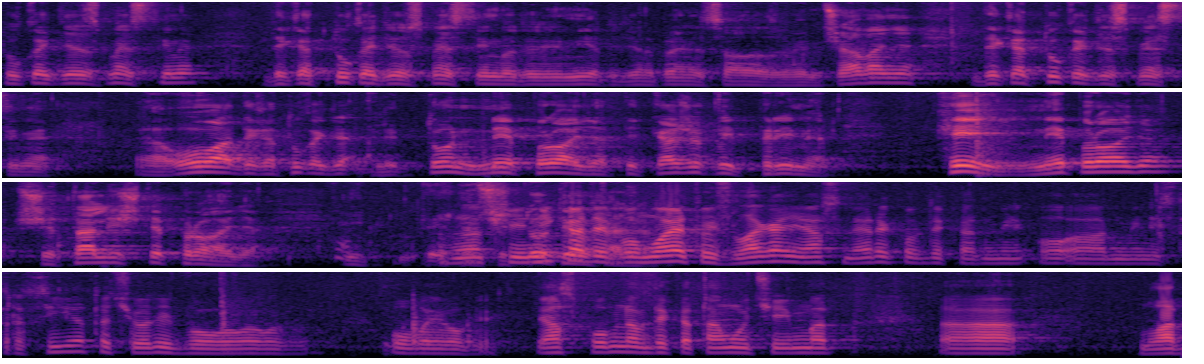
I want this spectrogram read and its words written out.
тука ќе сместиме, дека тука ќе сместиме оделението ќе направиме сала за венчавање, дека тука ќе сместиме ова, дека тука ќе... Али то не проаѓа. Ти кажав и пример. Кеј не проаѓа, шеталиште проаѓа. И, значи, значи никаде во моето излагање јас не реков дека администрацијата ќе оди во овој објект. Јас спомнав дека таму ќе имат млад,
